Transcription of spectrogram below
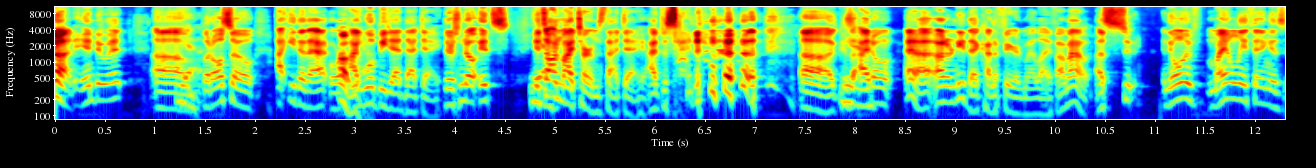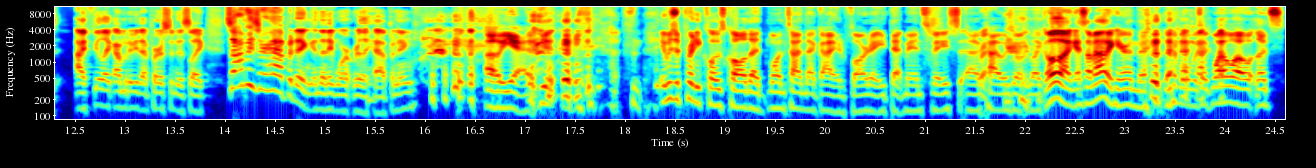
not into it. Um, Yeah. but also I, either that or Oh, I yeah. will be dead that day. There's no. It's it's Yeah. on my terms that day. I've decided uh, because Yeah. I don't I I don't need that kind of fear in my life. I'm out. As soo- and the only my only thing is I feel like I'm gonna be that person who's like zombies are happening and then they weren't really happening. Oh yeah, it was a pretty close call. That one time that guy in Florida ate that man's face. Uh, Kai was like, "Oh, I guess I'm out of here," and then everyone was like, "Whoa, whoa, let's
